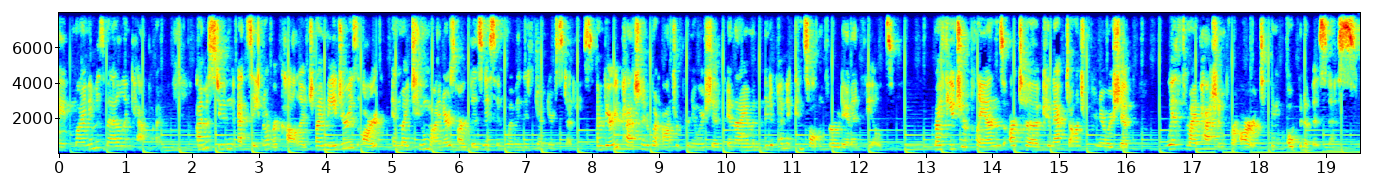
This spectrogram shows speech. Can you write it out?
Hi, my name is Madelyn Kaplan. I'm a student at St. Norbert College. My major is art, and my two minors are business and women and gender studies. I'm very passionate about entrepreneurship, and I am an independent consultant for Rodan and Fields. My future plans are to connect entrepreneurship with my passion for art and open a business.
